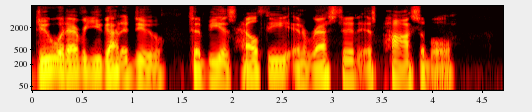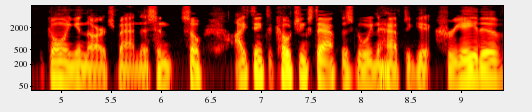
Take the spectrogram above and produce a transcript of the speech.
do whatever you got to do to be as healthy and rested as possible going into Arch Madness. And so I think the coaching staff is going to have to get creative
